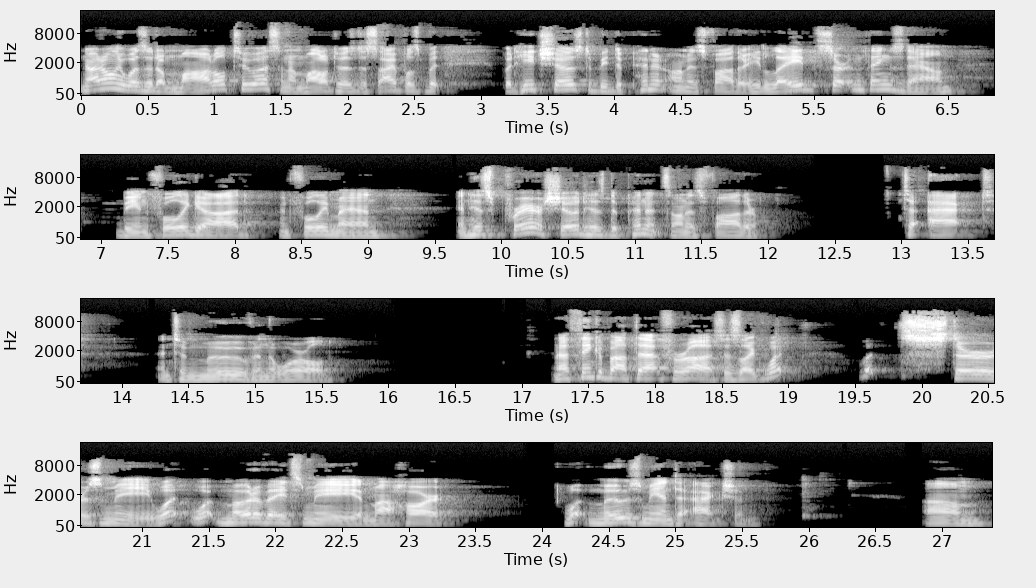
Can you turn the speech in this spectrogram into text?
not only was it a model to us and a model to his disciples, but, but he chose to be dependent on his Father. He laid certain things down being fully God and fully man. And his prayer showed his dependence on his Father to act and to move in the world. And I think about that for us is like, what, what stirs me? What, what motivates me in my heart? What moves me into action? Um,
